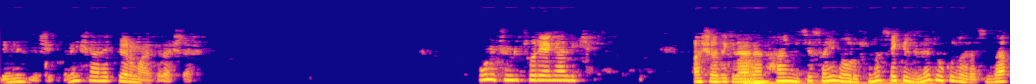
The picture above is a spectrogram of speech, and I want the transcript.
Denizli şıkkını işaretliyorum arkadaşlar. 13. soruya geldik. Aşağıdakilerden hangisi sayı doğrusunda 8 ile 9 arasında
